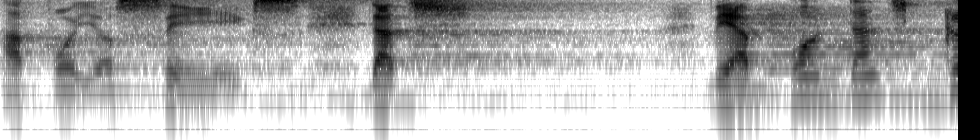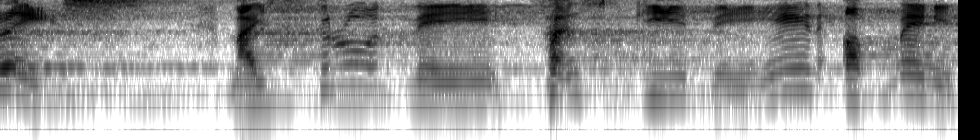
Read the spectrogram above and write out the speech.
are for your sakes that the abundant grace might through the thanksgiving of many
